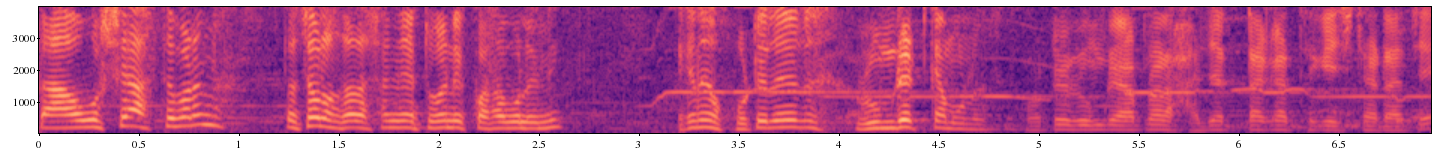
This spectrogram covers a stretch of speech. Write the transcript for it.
তা অবশ্যই আসতে পারেন। তা চলো দাদার সঙ্গে একটুখানি কথা বলে নিই। এখানে হোটেলের রুম রেট কেমন আছে? হোটেল রুম রে আপনার হাজার টাকা থেকে স্টার্ট আছে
